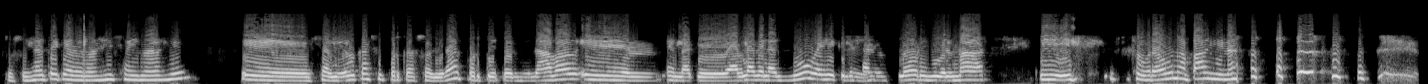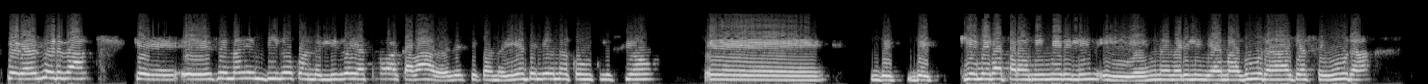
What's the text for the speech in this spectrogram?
Pues fíjate que además esa imagen eh, salió casi por casualidad, porque terminaba en, en la que habla de las nubes y que Sí. le salen flores y el mar, y sobraba una página. Pero es verdad que esa imagen vino cuando el libro ya estaba acabado, es decir, cuando yo ya tenía una conclusión eh, de, de quién era para mí Marilyn, y es una Marilyn ya madura, ya segura,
